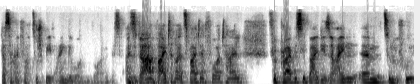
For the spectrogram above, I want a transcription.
dass er einfach zu spät eingebunden worden ist. Also da weiterer, zweiter Vorteil für Privacy by Design ähm, zu einem frühen,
